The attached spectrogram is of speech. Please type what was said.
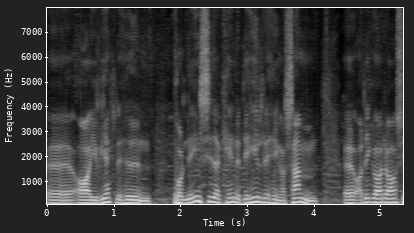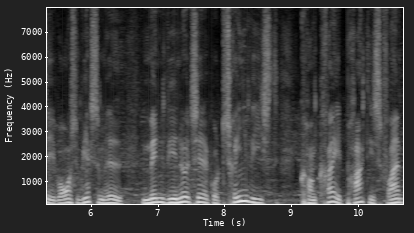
Øh, og i virkeligheden på den ene side erkende, at det hele det hænger sammen, øh, og det gør det også i vores virksomhed. Men vi er nødt til at gå trinvist, konkret, praktisk frem,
